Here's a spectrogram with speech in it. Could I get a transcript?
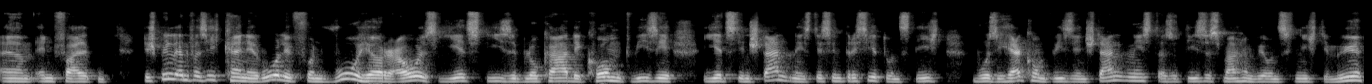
ähm, entfalten. Das spielt einfach sich keine Rolle, von wo heraus jetzt diese Blockade kommt, wie sie jetzt entstanden ist. Das interessiert uns nicht, wo sie herkommt, wie sie entstanden ist. Also dieses machen wir uns nicht die Mühe,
